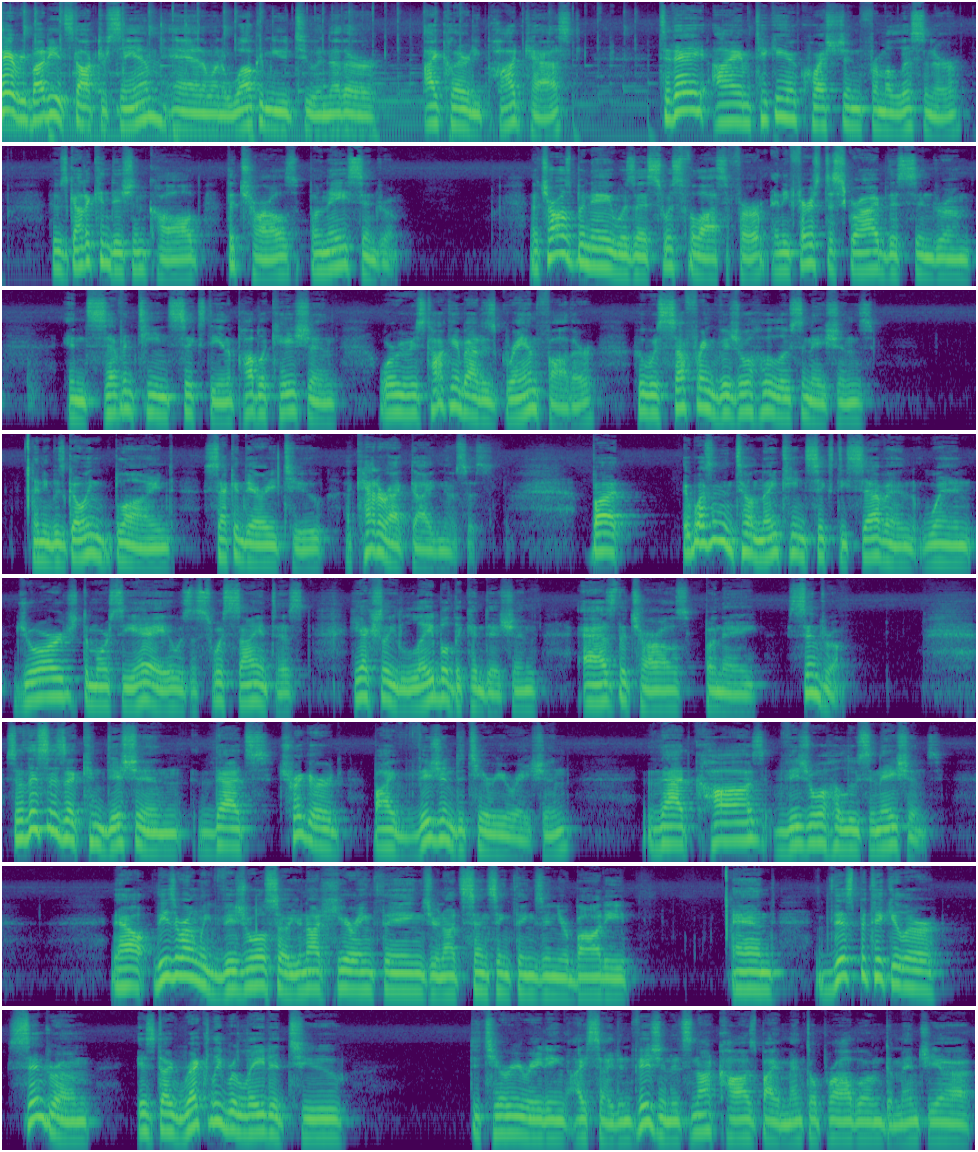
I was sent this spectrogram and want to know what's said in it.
Hey, everybody, it's Dr. Sam, and I want to welcome you to another Eye Clarity podcast. Today, I am taking a question from a listener who's got a condition called the Charles Bonnet syndrome. Now, Charles Bonnet was a Swiss philosopher, and he first described this syndrome in 1760 in a publication where he was talking about his grandfather who was suffering visual hallucinations and he was going blind secondary to a cataract diagnosis. But it wasn't until 1967 when Georges de Morsier, who was a Swiss scientist, he actually labeled the condition as the Charles Bonnet syndrome. So, this is a condition that's triggered by vision deterioration that cause visual hallucinations. Now, these are only visual, so you're not hearing things, you're not sensing things in your body. And this particular syndrome is directly related to deteriorating eyesight and vision. It's not caused by a mental problem, dementia,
